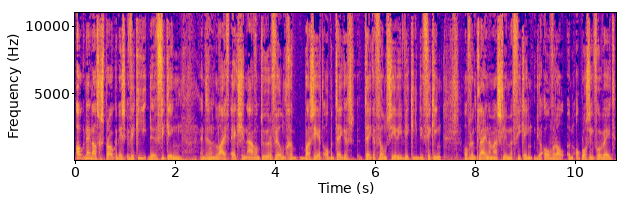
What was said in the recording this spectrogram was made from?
Ook Nederlands gesproken is Vicky de Viking. Het is een live-action avonturenfilm gebaseerd op de teken- tekenfilmserie Vicky de Viking... over een kleine maar slimme viking die overal een oplossing voor weet.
